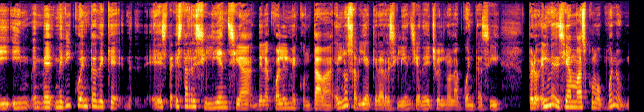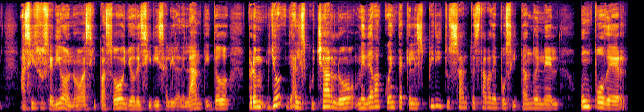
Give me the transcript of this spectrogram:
y, me, di cuenta de que esta, esta, resiliencia de la cual él me contaba, él no sabía que era resiliencia, de hecho él no la cuenta así, pero él me decía más como, bueno, así sucedió, ¿no? Así pasó, yo decidí salir adelante y todo, pero yo al escucharlo me daba cuenta que el Espíritu Santo estaba depositando en él un poder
